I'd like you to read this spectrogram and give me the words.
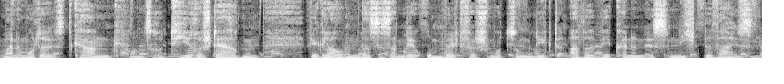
Meine Mutter ist krank, unsere Tiere sterben. Wir glauben, dass es an der Umweltverschmutzung liegt, aber wir können es nicht beweisen.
